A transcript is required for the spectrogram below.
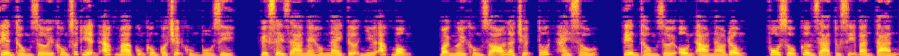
tiên thống giới không xuất hiện ác ma cũng không có chuyện khủng bố gì, việc xảy ra ngày hôm nay tựa như ác mộng, mọi người không rõ là chuyện tốt hay xấu, tiên thống giới ồn ào náo động, vô số cường giả tu sĩ bàn tán,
